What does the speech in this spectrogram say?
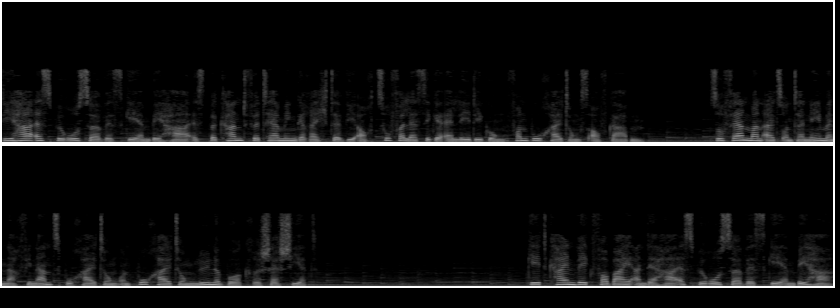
Die HS Büro Service GmbH ist bekannt für termingerechte wie auch zuverlässige Erledigung von Buchhaltungsaufgaben. Sofern man als Unternehmen nach Finanzbuchhaltung und Buchhaltung Lüneburg recherchiert, geht kein Weg vorbei an der HS Büro Service GmbH.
